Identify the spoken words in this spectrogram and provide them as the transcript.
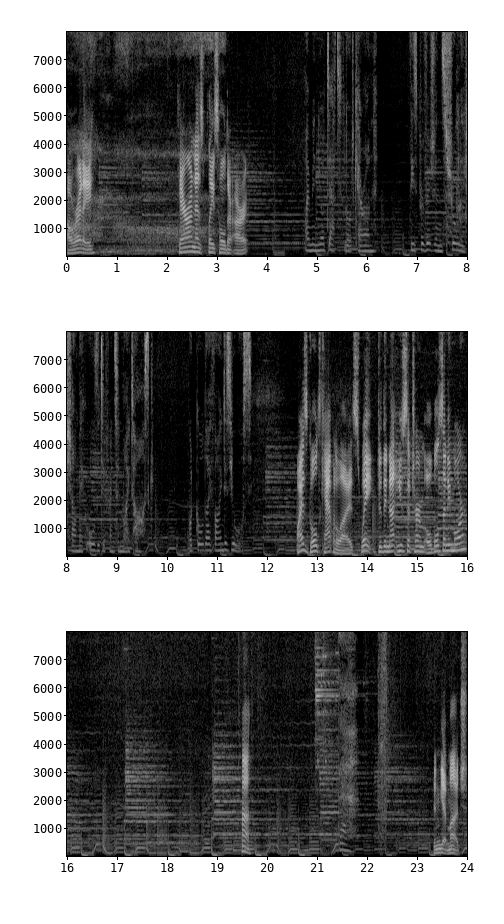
Already. Charon has placeholder art. I'm in your debt, Lord Charon. These provisions surely shall make all the difference in my task. What gold I find is yours. Why is gold capitalized? Wait, do they not use the term obols anymore? Huh. Didn't get much.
